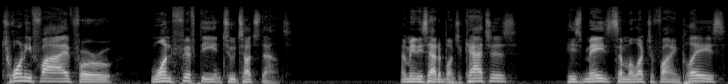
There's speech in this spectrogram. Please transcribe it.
25 for 150 and two touchdowns. I mean, he's had a bunch of catches. He's made some electrifying plays,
